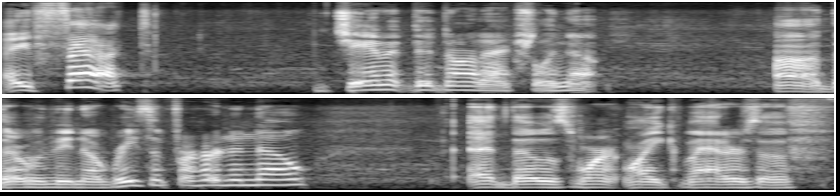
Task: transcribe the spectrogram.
A fact Janet did not actually know. Uh, there would be no reason for her to know. Uh, those weren't like matters of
